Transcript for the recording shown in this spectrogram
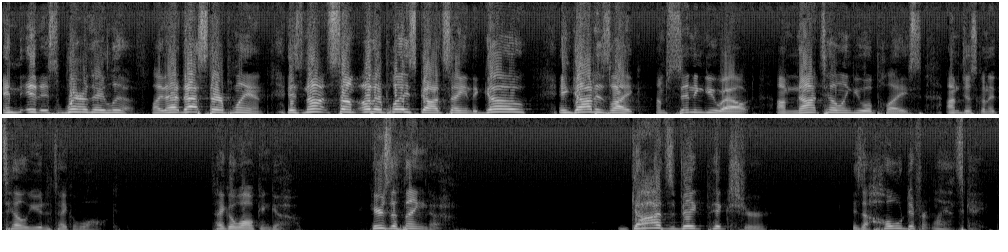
and it is where they live. Like that, that's their plan. It's not some other place God's saying to go. And God is like, I'm sending you out. I'm not telling you a place. I'm just going to tell you to take a walk. Take a walk and go. Here's the thing, though God's big picture is a whole different landscape.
